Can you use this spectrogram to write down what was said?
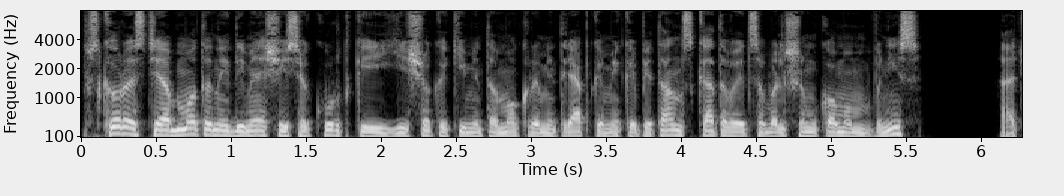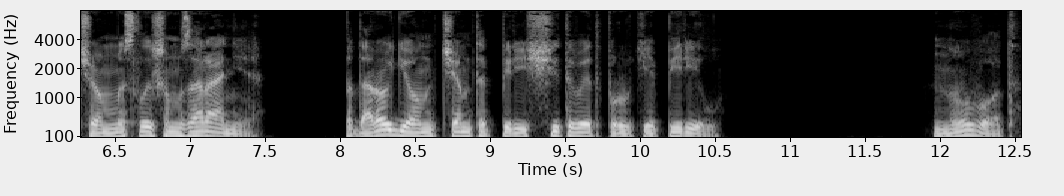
В скорости, обмотанный дымящейся курткой и еще какими-то мокрыми тряпками, капитан скатывается большим комом вниз, о чем мы слышим заранее. По дороге он чем-то пересчитывает прутья перил. Ну вот,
